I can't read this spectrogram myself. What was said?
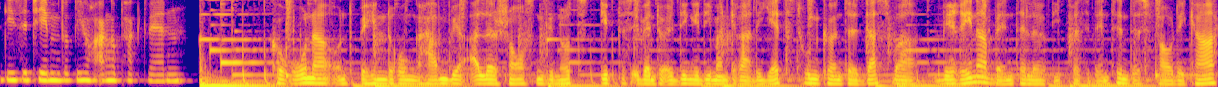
diese Themen wirklich auch angepackt werden. Corona und Behinderung haben wir alle Chancen genutzt. Gibt es eventuell Dinge, die man gerade jetzt tun könnte? Das war Verena Bentele, die Präsidentin des VDK,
